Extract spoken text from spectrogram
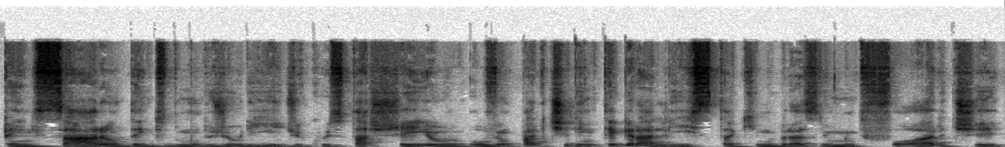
pensaram dentro do mundo jurídico, está cheio. Houve um partido integralista aqui no Brasil muito forte.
